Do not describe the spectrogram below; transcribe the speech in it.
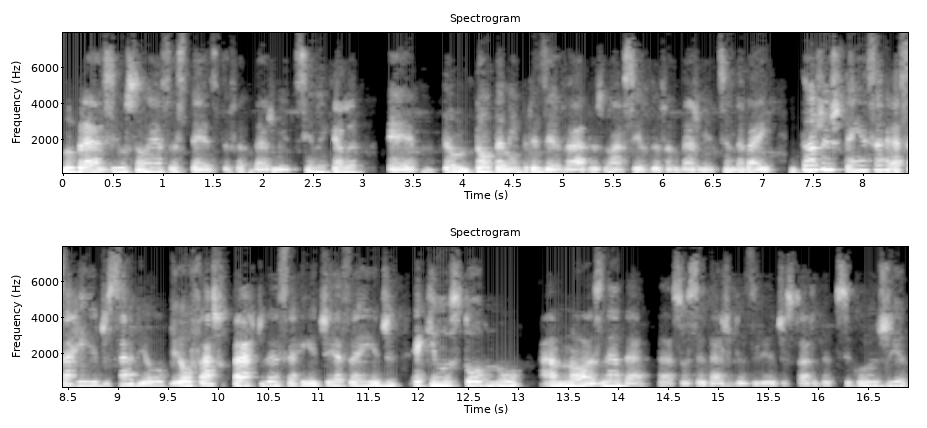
no Brasil, são essas teses da Faculdade de Medicina que estão é, também preservadas no acervo da Faculdade de Medicina da Bahia. Então a gente tem essa, essa rede, sabe? Eu, eu faço parte dessa rede, e essa rede é que nos tornou, a nós, né, da, da Sociedade Brasileira de História da Psicologia,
